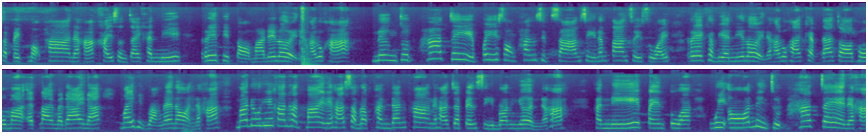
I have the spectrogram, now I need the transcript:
สเปคเบาะผ้านะคะ ใครสนใจคันนี้รีบติดต่อมาได้เลยนะคะ ลูกค้า 1.5G ปี 2013 สีน้ำตาลสวยๆ เลขทะเบียนนี้เลยนะคะ ลูกค้าแคปหน้าจอโทรมา แอดไลน์มาได้นะ ไม่ผิดหวังแน่นอนนะคะ มาดูที่คันถัดไปนะคะสำหรับคันด้านข้างนะคะ จะเป็นสีบรอนซ์เงินนะคะคันนี้เป็นตัว v ีออ 1.5J นะคะ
